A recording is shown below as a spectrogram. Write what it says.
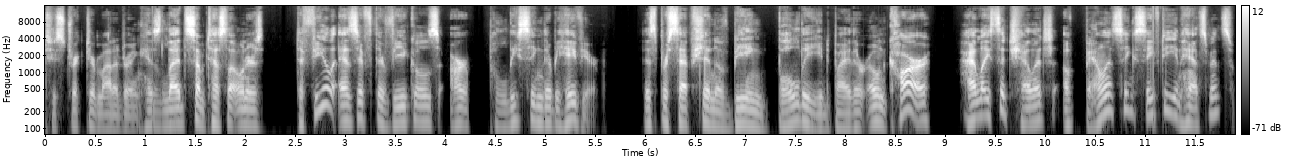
to stricter monitoring has led some Tesla owners to feel as if their vehicles are policing their behavior. This perception of being bullied by their own car highlights the challenge of balancing safety enhancements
